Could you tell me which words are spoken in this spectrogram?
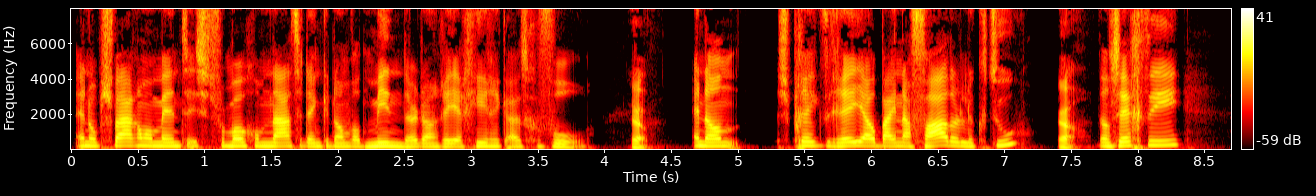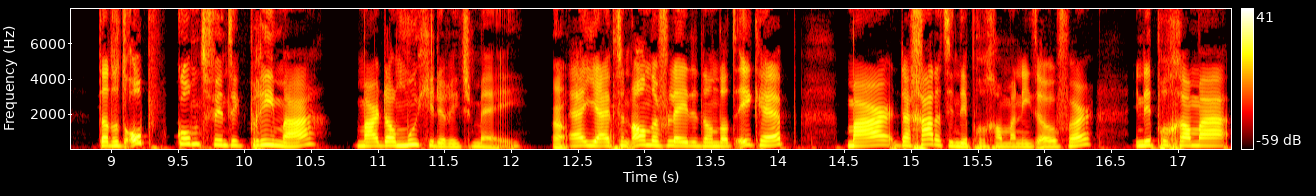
En op zware momenten is het vermogen om na te denken dan wat minder. Dan reageer ik uit gevoel. Ja. En dan spreekt Ray jou bijna vaderlijk toe. Ja. Dan zegt hij, dat het opkomt vind ik prima, maar dan moet je er iets mee. Ja. Hè, jij hebt een ander verleden dan dat ik heb, maar daar gaat het in dit programma niet over. In dit programma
